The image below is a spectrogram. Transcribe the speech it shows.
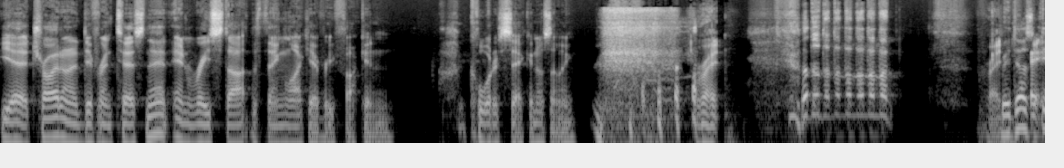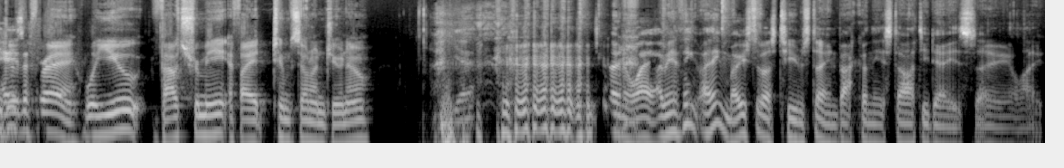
yeah, try it on a different test net and restart the thing like every fucking quarter second or something. right. But Right. it does. Hey, it hey does the Frey, will you vouch for me if I Tombstone on Juno? yeah. Tombstone away. I mean, I think I think most of us tombstone back on the Astarte days. So like,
